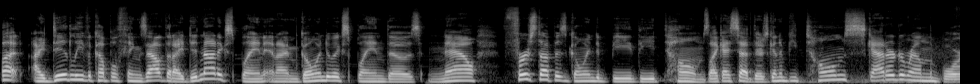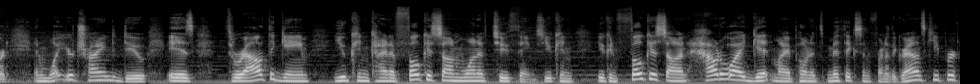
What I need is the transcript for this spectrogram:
But I did leave a couple things out that I did not explain, and I'm going to explain those now. First up is going to be the tomes. Like I said, there's going to be tomes scattered around the board, and what you're trying to do is throughout the game you can kind of focus on one of two things. You can you can focus on how do i get my opponent's mythics in front of the groundskeeper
